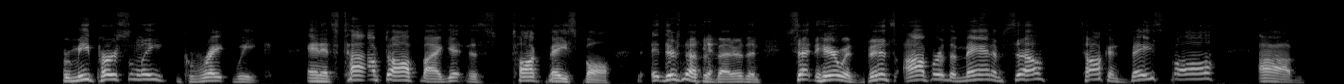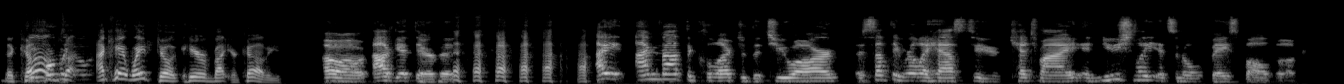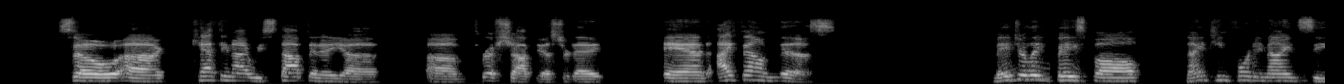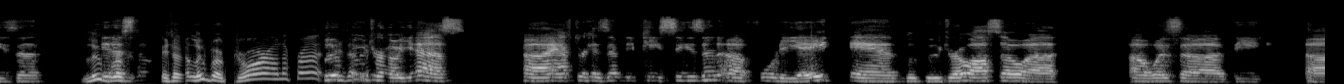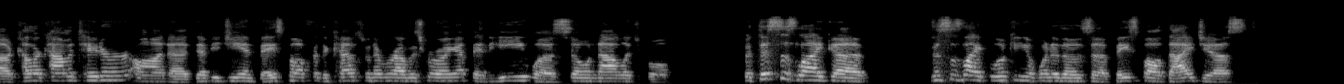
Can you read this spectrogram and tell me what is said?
For me personally, great week. And it's topped off by getting to talk baseball. It, there's nothing yeah. better than sitting here with Vince Opper, the man himself, talking baseball. Um, the Cubs, I, I can't wait to hear about your Cubbies. Oh, I'll get there, but I I'm not the collector that you are. Something really has to catch my eye, and usually it's an old baseball book. So uh, Kathy and I we stopped at a uh, um, thrift shop yesterday, and I found this Major League Baseball 1949 season. Lou it is, is it Lou Boudreau on the front? Lou Boudreau, yes. Uh, after his MVP season of 48, and Lou Boudreau also uh, uh, was uh, the uh, color commentator on uh, WGN baseball for the Cubs whenever I was growing up, and he was so knowledgeable. But this is like uh, this is like looking at one of those uh, baseball digest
